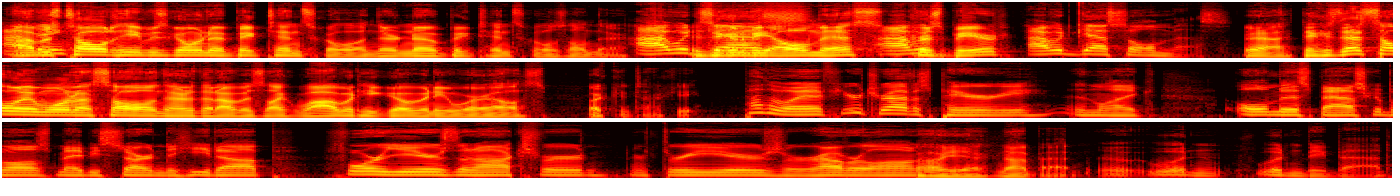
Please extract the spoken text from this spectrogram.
I I, was think- told he was going to a Big Ten school, and there are no Big Ten schools on there. I would. Is it going to be guess- Ole Miss? I would- Chris Beard? I would guess Ole Miss. Yeah, because that's the only one I saw on there that I was like, why would he go anywhere else but Kentucky? By the way, if you're Travis Perry and like Ole Miss basketball is maybe starting to heat up, four years in Oxford or three years or however long. Oh yeah, not bad. uh, wouldn't wouldn't be bad.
